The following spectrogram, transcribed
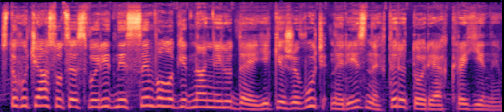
З того часу це своєрідний символ об'єднання людей, які живуть на різних територіях країни.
